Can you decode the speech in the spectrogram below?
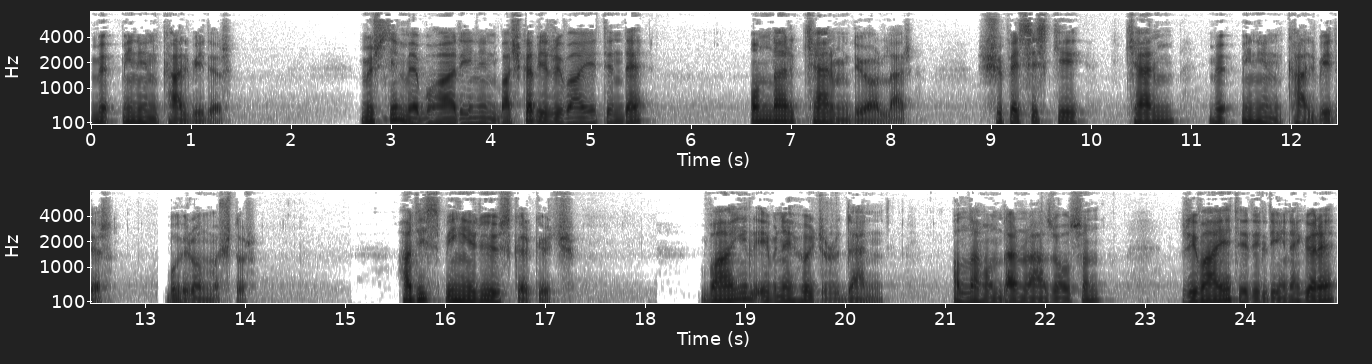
müminin kalbidir. Müslim ve Buhari'nin başka bir rivayetinde onlar kerm diyorlar. Şüphesiz ki kerm müminin kalbidir buyurulmuştur. Hadis 1743 Vail İbni Hücr'den Allah ondan razı olsun rivayet edildiğine göre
